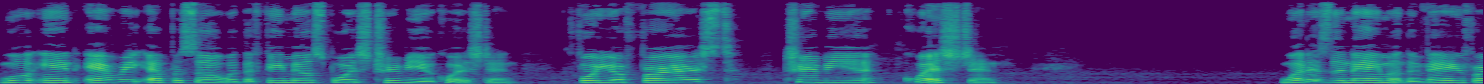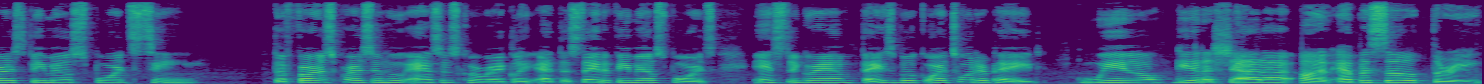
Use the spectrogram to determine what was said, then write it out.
we'll end every episode with a female sports trivia question. For your first trivia question, what is the name of the very first female sports team? The first person who answers correctly at the State of Female Sports Instagram, Facebook, or Twitter page will get a shout out on episode 3.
